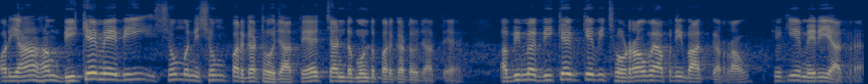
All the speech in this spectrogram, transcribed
और यहाँ हम बीके में भी शुंभ निशुंभ प्रकट हो जाते हैं, चंड मुंड प्रकट हो जाते हैं। अभी मैं बीके के भी छोड़ रहा हूँ, मैं अपनी बात कर रहा हूँ, क्योंकि ये मेरी यात्रा है।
